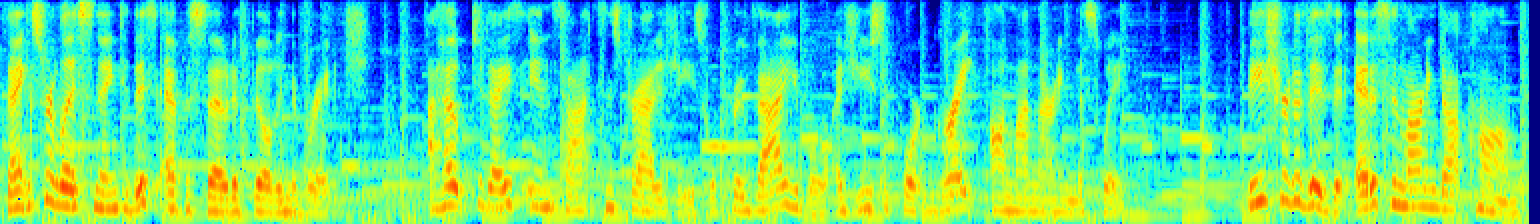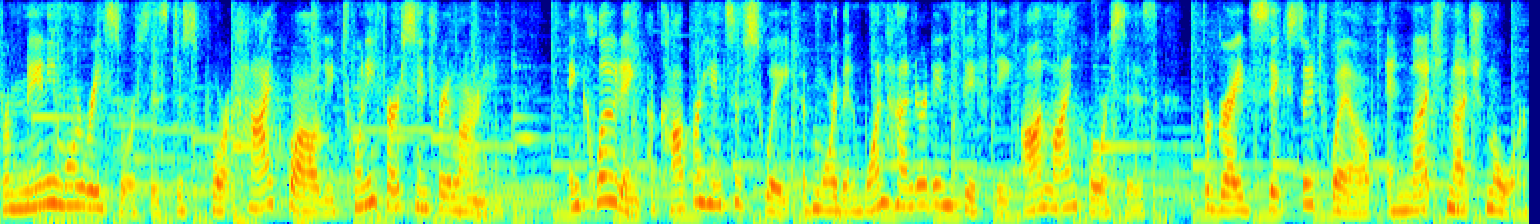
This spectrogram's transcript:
Thanks for listening to this episode of Building the Bridge. I hope today's insights and strategies will prove valuable as you support great online learning this week. Be sure to visit edisonlearning.com for many more resources to support high quality 21st century learning including a comprehensive suite of more than 150 online courses for grades 6 through 12 and much, much more.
